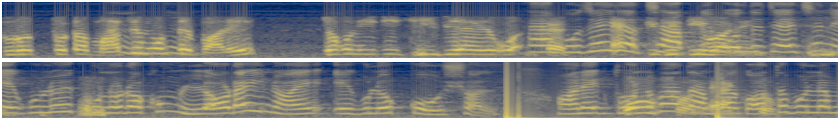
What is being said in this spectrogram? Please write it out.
দূরত্বটা মাঝে মধ্যে বাড়ে যখন ইডি সিবিআই হ্যাঁ বোঝাই যাচ্ছে আপনি বলতে চাইছেন এগুলোই কোনো রকম লড়াই নয় এগুলো কৌশল। অনেক ধন্যবাদ আমরা কথা বললাম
